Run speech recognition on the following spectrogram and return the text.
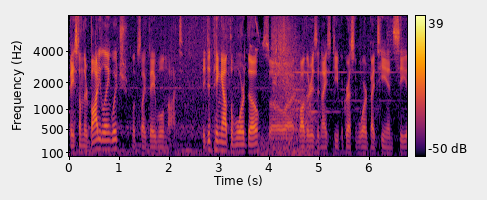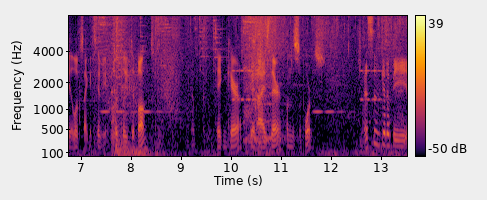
based on their body language, looks like they will not. They did ping out the ward, though, so uh, while there is a nice, deep, aggressive ward by TNC, it looks like it's going to be quickly debunked. Taken care of. Good eyes there from the supports. This is gonna be.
